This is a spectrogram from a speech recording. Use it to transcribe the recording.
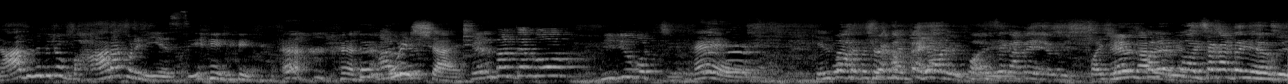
রাঁধুনি দুটো ভাড়া করে নিয়ে এসছি। উড়িষ্যায়। হেলপার দেখো ভিডিও করছে। হ্যাঁ পয়সা কাটাই হবে পয়সা কাটাই হবে। পয়সা কাটাই হবে।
